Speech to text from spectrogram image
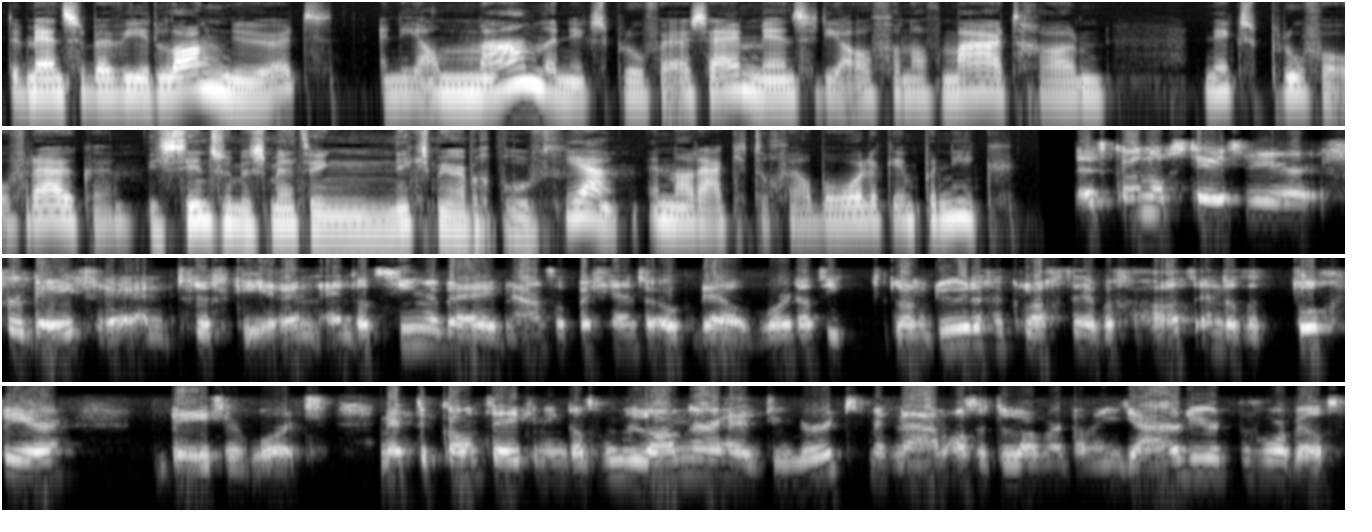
de mensen bij wie het lang duurt en die al maanden niks proeven. Er zijn mensen die al vanaf maart gewoon niks proeven of ruiken. Die sinds hun besmetting niks meer hebben geproefd. Ja, en dan raak je toch wel behoorlijk in paniek. Het kan nog steeds weer verbeteren en terugkeren. En dat zien we bij een aantal patiënten ook wel hoor. Dat die langdurige klachten hebben gehad en dat het toch weer beter wordt. Met de kanttekening dat hoe langer het duurt, met name als het langer dan een jaar duurt bijvoorbeeld,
